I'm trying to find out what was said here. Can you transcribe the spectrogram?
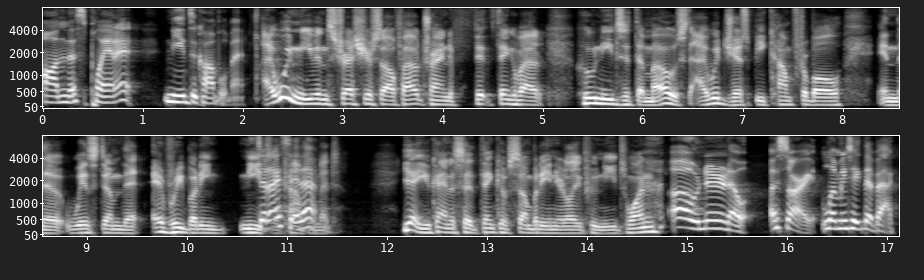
on this planet needs a compliment. I wouldn't even stress yourself out trying to fit, think about who needs it the most. I would just be comfortable in the wisdom that everybody needs Did a I say that? compliment. Yeah, you kind of said think of somebody in your life who needs one. Oh, no, no, no. Uh, sorry. Let me take that back.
